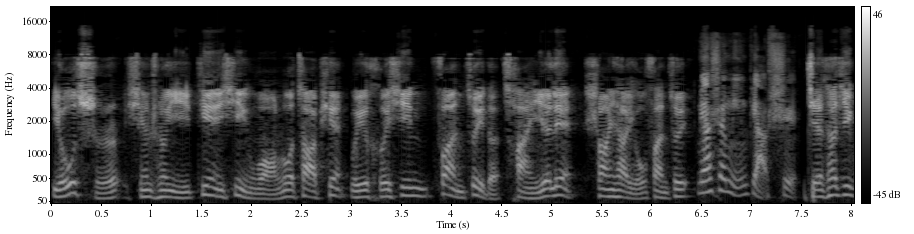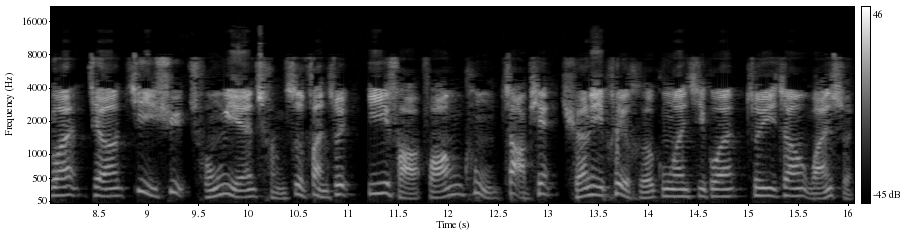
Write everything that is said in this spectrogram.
由此形成以电信网络诈骗为核心犯罪的产业链上下游犯罪。苗生明表示，检察机关将继续从严惩治犯罪，依法防控诈骗，全力配合公安机关追赃挽损，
